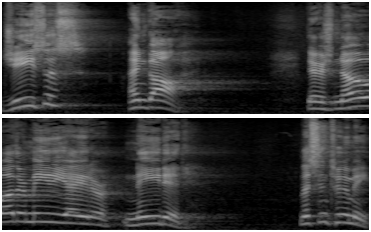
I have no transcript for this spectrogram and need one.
Jesus, and God. There's no other mediator needed. Listen to me.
